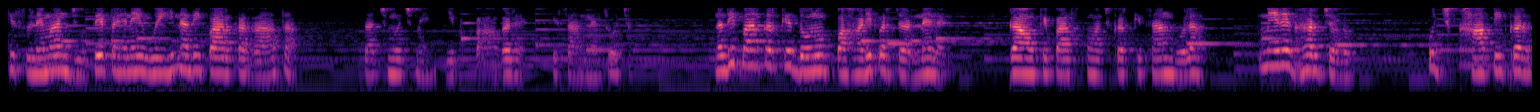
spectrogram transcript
कि सुलेमान जूते पहने हुए ही नदी पार कर रहा था। सचमुच में ये पागल है, किसान ने सोचा। नदी पार करके दोनों पहाड़ी पर चढ़ने लगे। गाँव के पास पहुंचकर किसान बोला, मेरे घर चलो। कुछ खा पी कर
